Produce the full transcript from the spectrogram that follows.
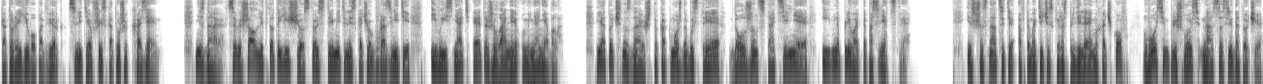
которой его подверг слетевший с катушек хозяин. Не знаю, совершал ли кто-то еще столь стремительный скачок в развитии, и выяснять это желание у меня не было. Я точно знаю, что как можно быстрее должен стать сильнее и наплевать на последствия. Из 16 автоматически распределяемых очков 8 пришлось на сосредоточие,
